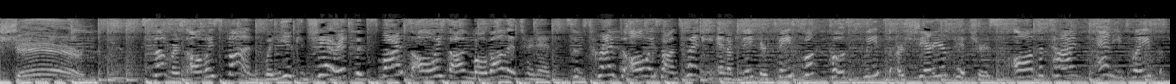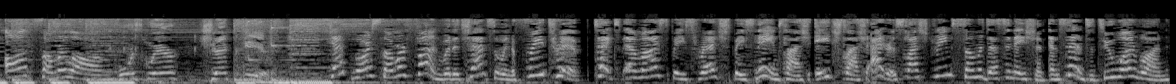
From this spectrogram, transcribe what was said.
shared. Summer's always fun when you can share it with Smart's Always On mobile internet. Subscribe to Always On 20 and update your Facebook, post tweets, or share your pictures. All the time, any place, all summer long. Foursquare, check in. Get more summer fun with a chance to win a free trip. Text MI space reg space name slash age slash address slash dream summer destination and send to 211.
